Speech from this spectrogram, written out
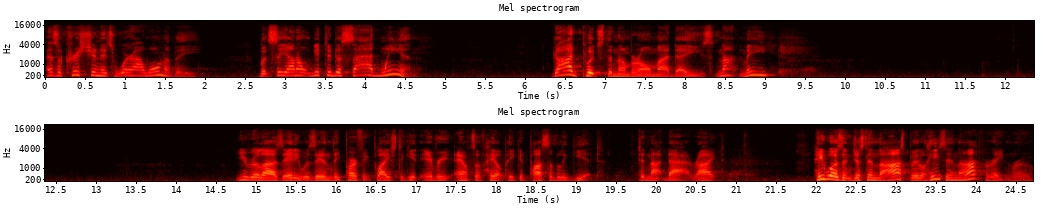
As a Christian, it's where I want to be. But see, I don't get to decide when. God puts the number on my days, not me. You realize Eddie was in the perfect place to get every ounce of help he could possibly get to not die, right? He wasn't just in the hospital, he's in the operating room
